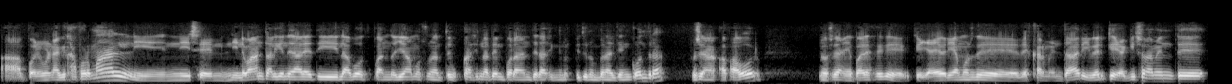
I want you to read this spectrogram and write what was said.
a poner una queja formal, ni, ni, se, ni levanta alguien de la Leti la voz cuando llevamos una, casi una temporada entera sin que nos piten un penalti en contra, o sea, a favor. No sé, me parece que, ya deberíamos de, escarmentar y ver que aquí solamente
